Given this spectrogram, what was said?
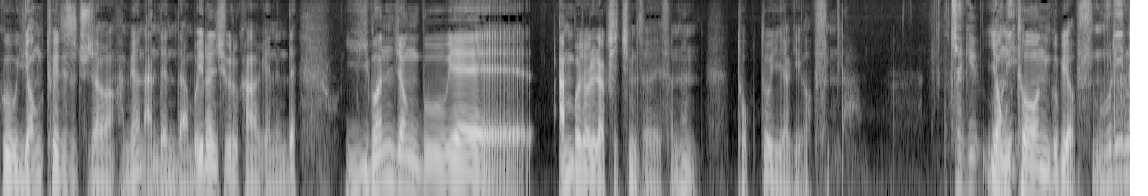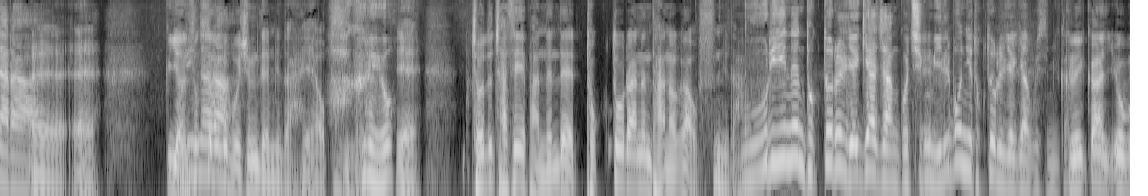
그 영토에 대해서 주장하면 안 된다. 뭐 이런 식으로 강하게 했는데 이번 정부의 안보 전략 지침서에서는 독도 이야기가 없습니다. 저기 영토 언급이 없습니다. 우리나라 예, 예. 그 연속성으로 우리나라... 보시면 됩니다. 예, 없습니다. 아, 그래요? 예. 저도 자세히 봤는데 독도라는 단어가 없습니다. 우리는 독도를 얘기하지 않고 지금 네. 일본이 독도를 얘기하고 있습니까? 그러니까 요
